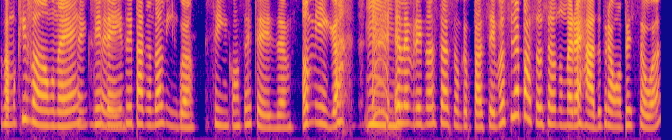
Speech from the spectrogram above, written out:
Vamos que vamos, né? Que ser. Vivendo e pagando a língua. Sim, com certeza. Amiga, Hum. eu lembrei de uma situação que eu passei. Você já passou seu número errado pra uma pessoa?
